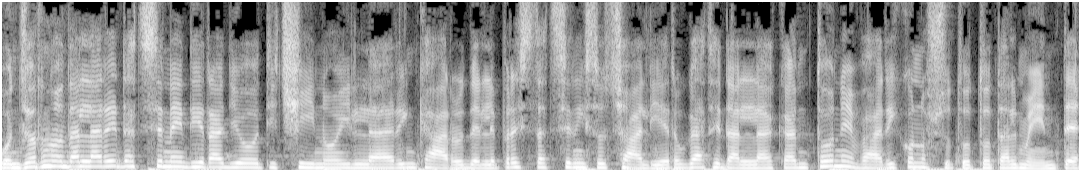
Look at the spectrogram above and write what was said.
Buongiorno dalla redazione di Radio Ticino. Il rincaro delle prestazioni sociali erogate dal cantone va riconosciuto totalmente.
